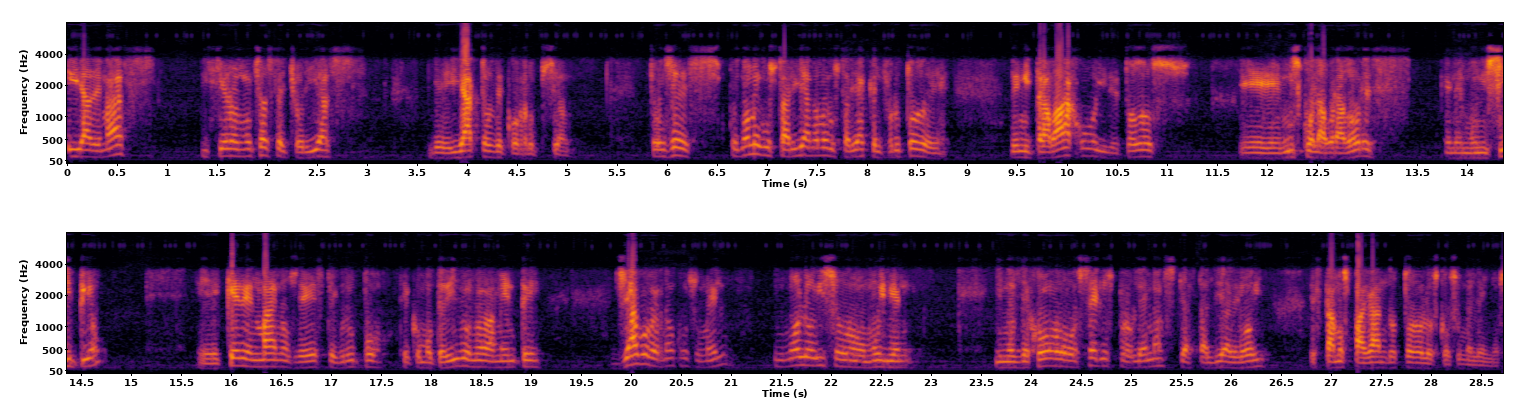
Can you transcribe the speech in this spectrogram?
y además hicieron muchas fechorías de, y actos de corrupción. Entonces, pues no me gustaría, no me gustaría que el fruto de, mi trabajo y de todos eh, mis colaboradores en el municipio eh, quede en manos de este grupo que, como te digo nuevamente, ya gobernó Cozumel y no lo hizo muy bien y nos dejó serios problemas que hasta el día de hoy estamos pagando todos los consumeleños.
